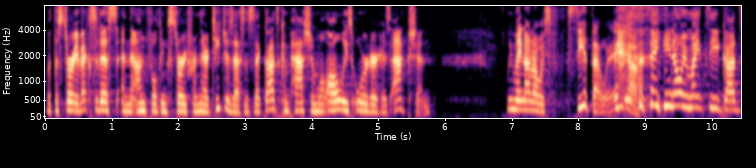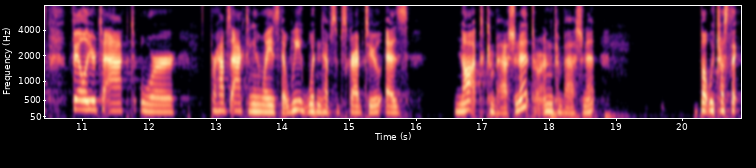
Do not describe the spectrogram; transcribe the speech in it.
what the story of Exodus and the unfolding story from there teaches us is that God's compassion will always order his action we might not always see it that way. Yeah. you know, we might see God's failure to act or perhaps acting in ways that we wouldn't have subscribed to as not compassionate or uncompassionate. But we trust that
